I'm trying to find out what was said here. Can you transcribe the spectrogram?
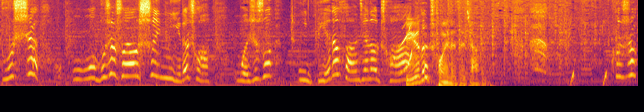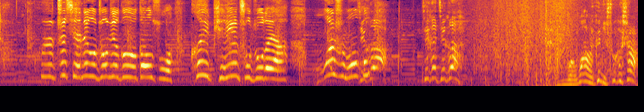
不是，我我不是说要睡你的床，我是说你别的房间的床。别的床也得再加个零。可是之前那个中介哥哥告诉我可以便宜出租的呀，为什么会？杰哥，杰哥，杰哥，我忘了跟你说个事儿。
